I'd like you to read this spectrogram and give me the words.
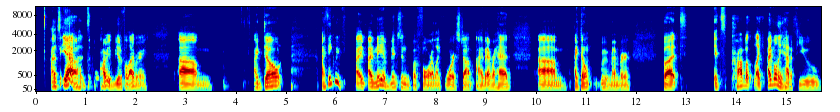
that's yeah, it's probably a beautiful library. Um, I don't. I think we've. I I may have mentioned before, like worst job I've ever had. Um, I don't remember, but it's probably like I've only had a few.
